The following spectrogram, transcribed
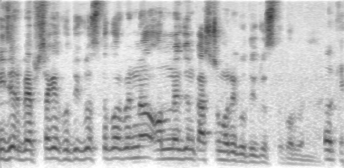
নিজের ব্যবসাকে ক্ষতিগ্রস্ত করবেন না, অন্য একজন কাস্টমারকে ক্ষতিগ্রস্ত করবেন না। ওকে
